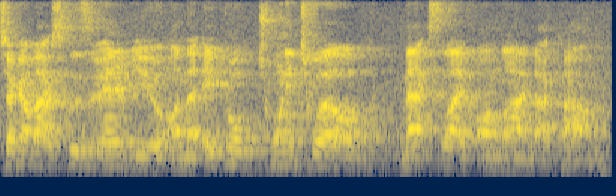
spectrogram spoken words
Check out my exclusive interview on the April 2012 MaxxLifeOnline.com.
